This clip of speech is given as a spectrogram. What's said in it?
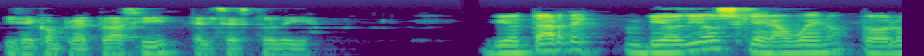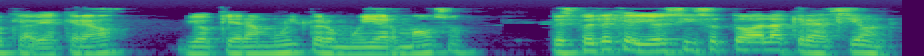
y se completó así el sexto día. Vio tarde, vio Dios que era bueno todo lo que había creado, vio que era muy, pero muy hermoso. Después de que Dios hizo toda la creación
